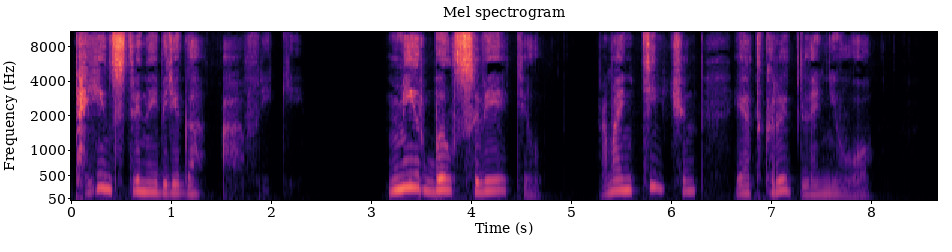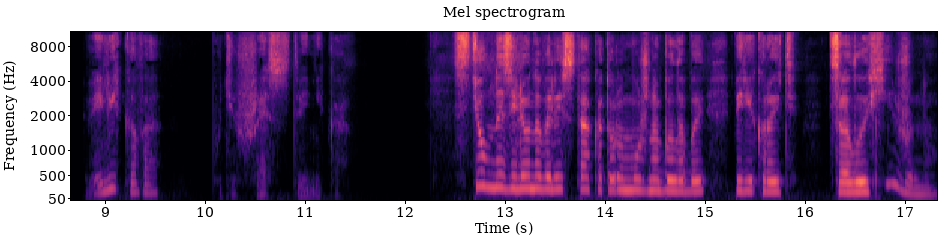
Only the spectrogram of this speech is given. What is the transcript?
таинственные берега Африки. Мир был светел, романтичен и открыт для него, великого путешественника. С темно-зеленого листа, которым можно было бы перекрыть целую хижину,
